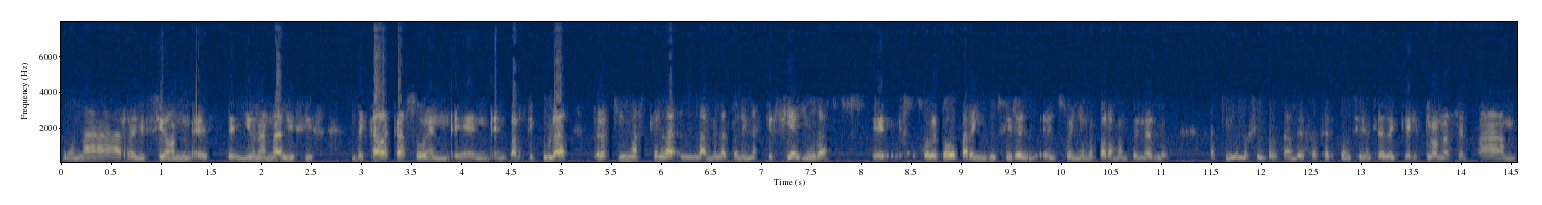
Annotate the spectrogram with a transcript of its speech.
una revisión este, y un análisis de cada caso en, en, en particular, pero aquí más que la, la melatonina que sí ayuda, eh, sobre todo para inducir el, el, sueño, no para mantenerlo, aquí lo más importante es hacer conciencia de que el clonazepam,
